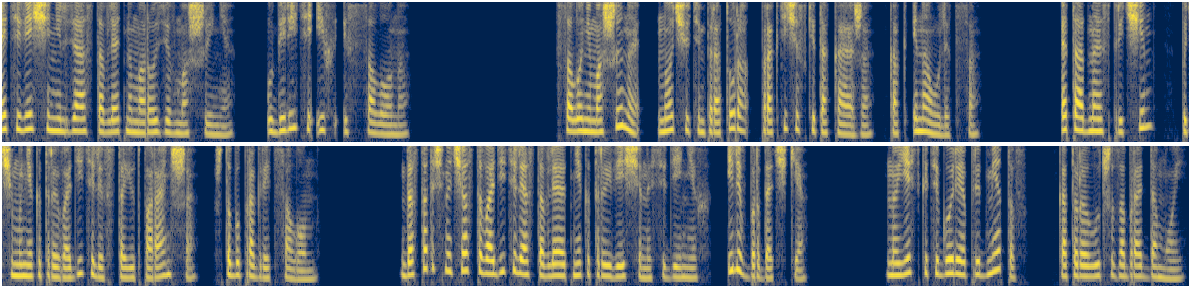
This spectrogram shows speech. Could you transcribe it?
Эти вещи нельзя оставлять на морозе в машине. Уберите их из салона. В салоне машины ночью температура практически такая же, как и на улице. Это одна из причин, почему некоторые водители встают пораньше, чтобы прогреть салон. Достаточно часто водители оставляют некоторые вещи на сиденьях или в бардачке. Но есть категория предметов, которые лучше забрать домой.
